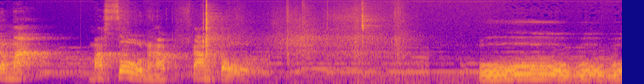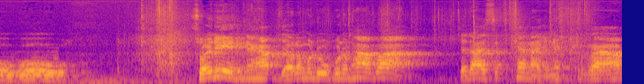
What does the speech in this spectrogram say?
ตามะมัสโซนะครับกล้ามโต โอ้โหโว้โว้สวยดีนะครับ เดี๋ยวเรามาดูคุณภาพว่าจะได้สักแค่ไหนนะครับ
